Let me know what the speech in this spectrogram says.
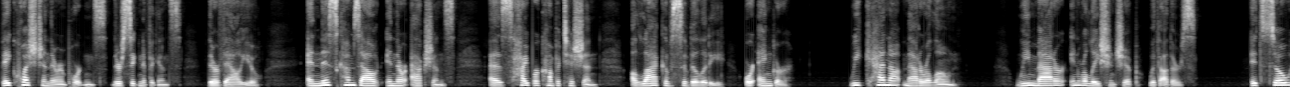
They question their importance, their significance, their value, and this comes out in their actions as hyper competition, a lack of civility, or anger. We cannot matter alone. We matter in relationship with others. It's so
